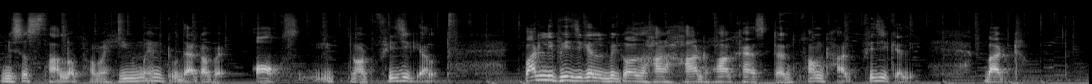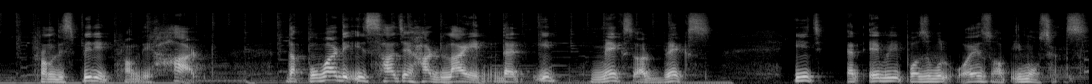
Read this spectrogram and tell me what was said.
Mrs. Thurlow from a human to that of an ox is not physical, partly physical because her hard work has transformed her physically, but from the spirit, from the heart. The poverty is such a hard line that it makes or breaks each and every possible ways of emotions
